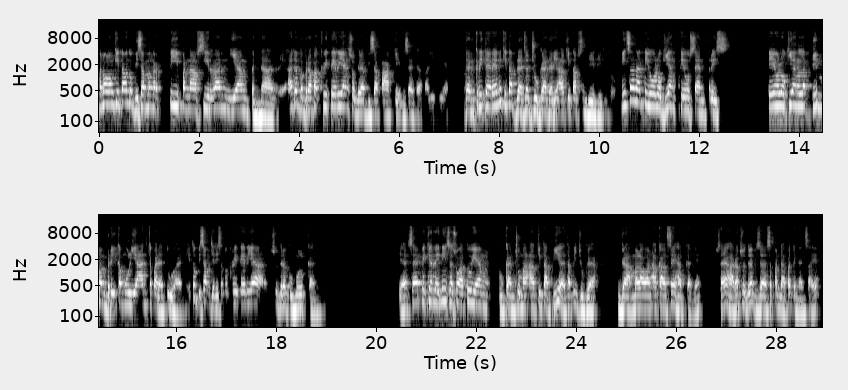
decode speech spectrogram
menolong kita untuk bisa mengerti penafsiran yang benar. Ada beberapa kriteria yang saudara bisa pakai misalnya dalam hal ini ya. Dan kriteria ini kita belajar juga dari Alkitab sendiri. Gitu. Misalnya teologi yang teosentris, teologi yang lebih memberi kemuliaan kepada Tuhan, itu bisa menjadi satu kriteria saudara gumulkan. Ya, saya pikir ini sesuatu yang bukan cuma Alkitabiah, tapi juga nggak melawan akal sehat kan ya. Saya harap saudara bisa sependapat dengan saya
